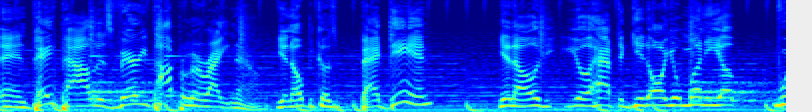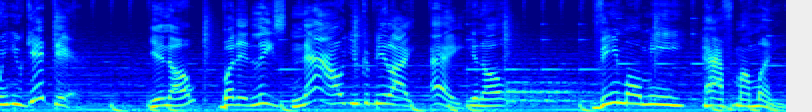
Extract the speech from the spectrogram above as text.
and PayPal is very popular right now. You know because back then, you know you'll have to get all your money up when you get there. You know, but at least now you could be like, hey, you know, Venmo me half my money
